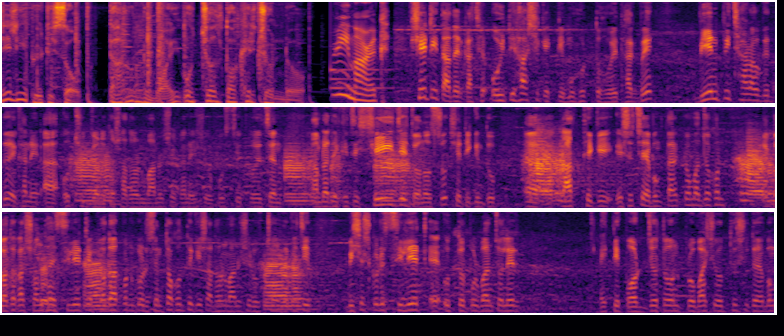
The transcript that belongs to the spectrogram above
লিলি বিউটি সোপ। তারুণ্যময় উজ্জ্বল ত্বকের জন্য। Remark. সেটি তাদের কাছে ঐতিহাসিক একটি মুহূর্ত হয়ে থাকবে। বিএনপি ছাড়াও কিন্তু এখানে উৎসুক জনতা সাধারণ মানুষ এখানে এসে উপস্থিত হয়েছেন। আমরা দেখেছি সেই যে জনস্রোত সেটি কিন্তু রাত থেকে এসেছে এবং তারেক রহমান যখন গতকাল সন্ধ্যায় সিলেটে পদার্পণ করেছেন তখন থেকে সাধারণ মানুষের উৎসাহ দেখেছি। বিশেষ করে সিলেট উত্তর পূর্বাঞ্চলের একটি পর্যটন প্রবাসী অধ্যুষিত এবং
